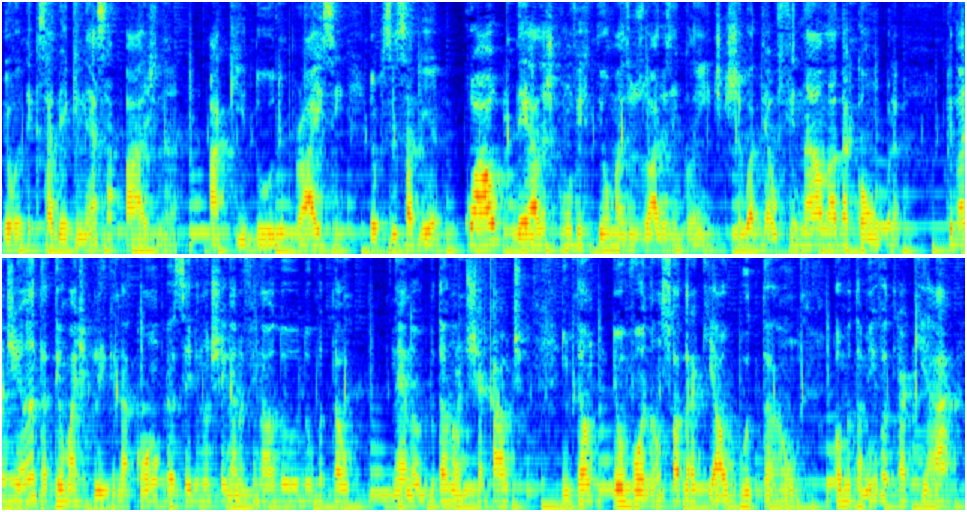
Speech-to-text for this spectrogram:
eu vou ter que saber que nessa página aqui do, do pricing, eu preciso saber qual delas converteu mais usuários em cliente, que chegou até o final lá da compra. Porque não adianta ter mais clique na compra se ele não chegar no final do, do botão, né? No botão não, do checkout. Então eu vou não só traquear o botão, como eu também vou traquear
